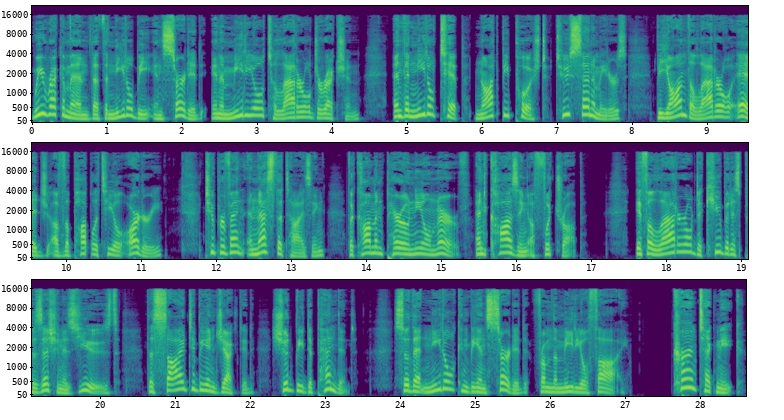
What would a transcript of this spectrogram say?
We recommend that the needle be inserted in a medial to lateral direction and the needle tip not be pushed 2 centimeters beyond the lateral edge of the popliteal artery to prevent anesthetizing the common peroneal nerve and causing a foot drop. If a lateral decubitus position is used, the side to be injected should be dependent so that needle can be inserted from the medial thigh. Current technique.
